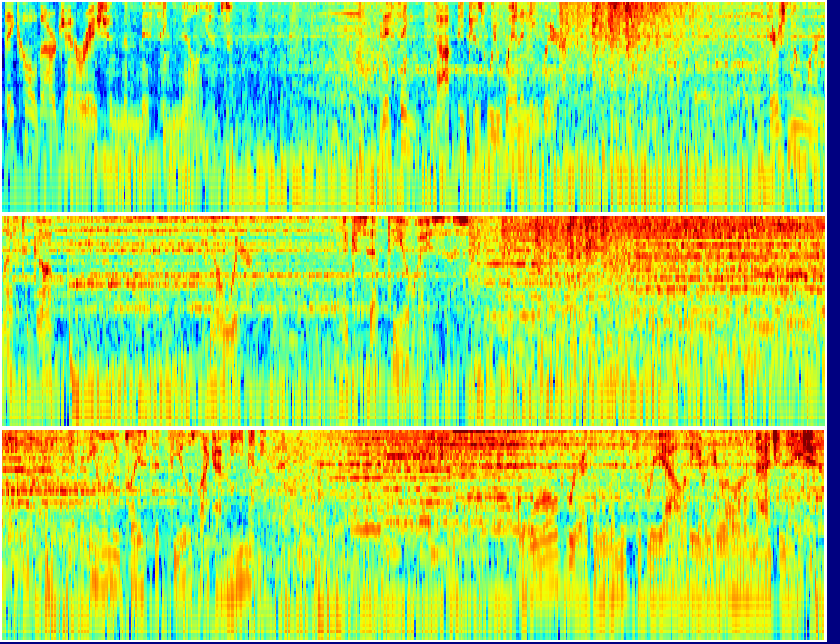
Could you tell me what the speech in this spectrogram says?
They called our generation the missing millions. Missing not because we went anywhere. There's nowhere left to go. Nowhere except the oasis. It's the only place that feels like I mean anything. A world where the limits of reality are your own imagination.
